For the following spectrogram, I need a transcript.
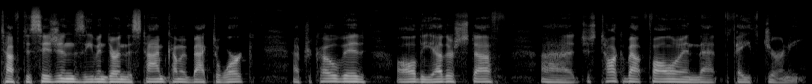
tough decisions, even during this time coming back to work after COVID, all the other stuff. Uh, just talk about following that faith journey.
